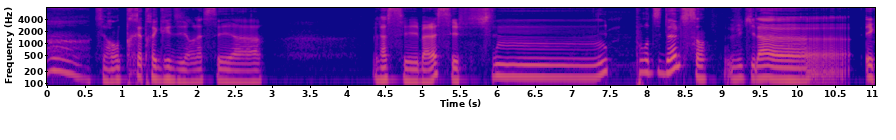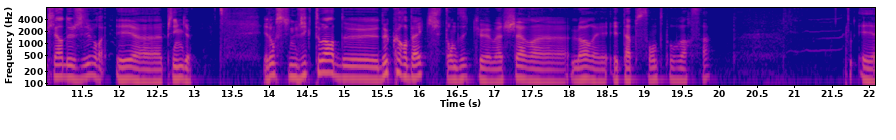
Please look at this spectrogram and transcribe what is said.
C'est vraiment très très greedy. hein. Là, c'est. euh, Là, c'est. Bah, là, c'est fini pour Diddles, vu qu'il a euh, éclair de givre et euh, ping. Et donc c'est une victoire de, de tandis que ma chère euh, Laure est, absente pour voir ça. Et,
